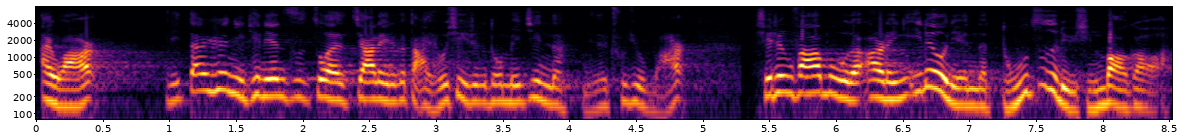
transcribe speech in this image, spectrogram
爱玩儿。你单身，你天天自坐在家里这个打游戏，这个多没劲呢。你得出去玩儿。携程发布的二零一六年的独自旅行报告啊。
